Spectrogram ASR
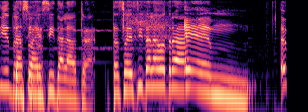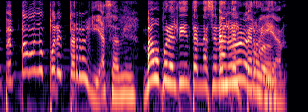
Está suavecita la otra. Está suavecita la otra. Em, eh, vámonos por el perro guía, Sabi. Vamos por el Día Internacional El del Perro. Guía.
